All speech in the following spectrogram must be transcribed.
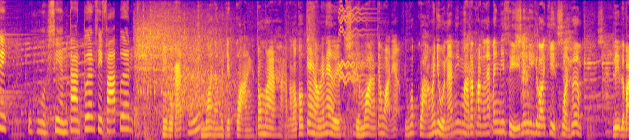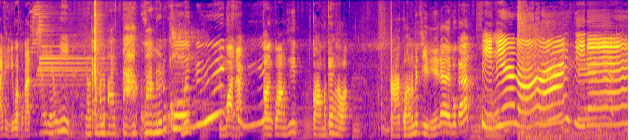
สิโอ้โหสีน้ำตาลเปื้อนสีฟ้าเปื้อน นี่โฟกัสหือพิมว่านะเมื่อกี้กวางต้องมาหาเราแล้วก็แกล้งเราแน่ๆเลยพิมว่านะจังหวะเนี้ยพิมว่ากวางไม่อยู่นะนี่มาสักพักแล้วนะไม่มีสีไม่มีรอยขีดข่วนเพิ่ม รีบระบายสีดีกว่าโฟกัสใช่แล้วนี่เราจะมาระบายตากวางนะทุกคอุ๊นยพิมว่านะ ตอนกวางที่กวางมาแกล้งเราอะตากวางต้องเป็นสีนี้ได้เลยโฟกัสสีเนี้ยเหรออ้ายสีแดง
